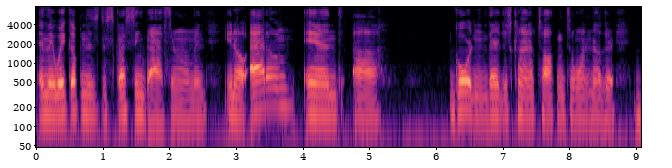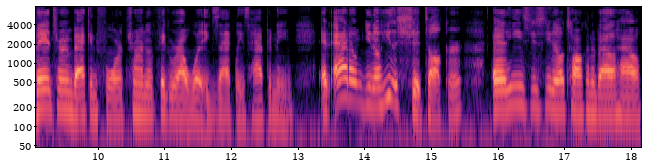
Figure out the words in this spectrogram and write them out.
And they wake up in this disgusting bathroom, and you know, Adam and uh, Gordon, they're just kind of talking to one another, bantering back and forth, trying to figure out what exactly is happening. And Adam, you know, he's a shit talker, and he's just, you know, talking about how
